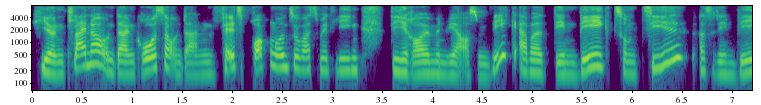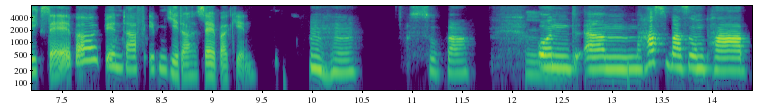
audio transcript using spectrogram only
hier ein kleiner und da ein großer und dann Felsbrocken und sowas mitliegen, die räumen wir aus dem Weg. Aber den Weg zum Ziel, also den Weg selber, den darf eben jeder selber gehen. Mhm. Super. Mhm. Und ähm, hast du mal so ein paar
